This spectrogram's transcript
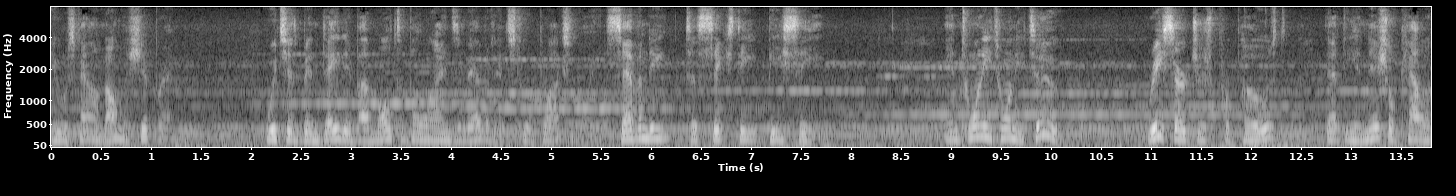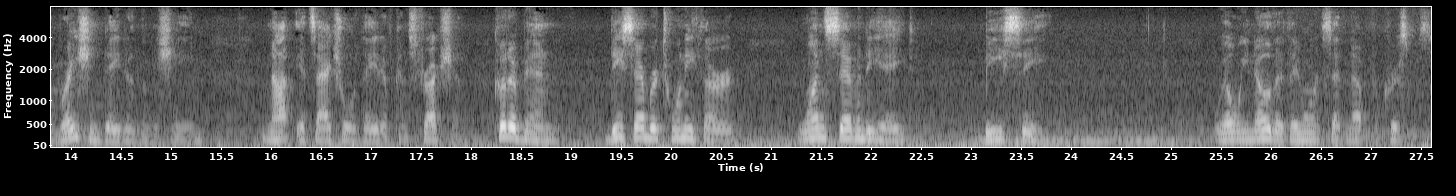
It was found on the shipwreck, which has been dated by multiple lines of evidence to approximately 70 to 60 BC. In 2022, researchers proposed that the initial calibration date of the machine, not its actual date of construction, could have been December 23rd, 178 BC. Well, we know that they weren't setting up for Christmas.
